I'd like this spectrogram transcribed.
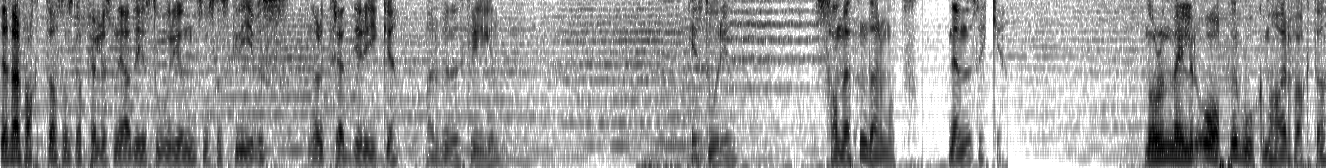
Dette er fakta som skal følges ned i historien som skal skrives når Det tredje riket har vunnet krigen. Historien. Sannheten, derimot, nevnes ikke. Norman Mailer åpner boka med harde fakta,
